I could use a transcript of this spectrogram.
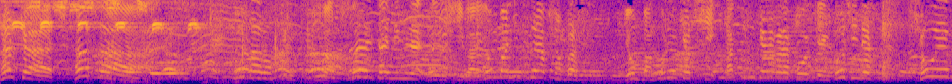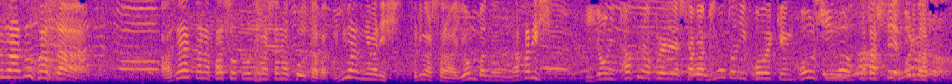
ナイスキャッチファースタークォーターバック2番素早いタイミングでワイドレシーバー4番にプレーアクションパス4番これをキャッチしタックル受けなが進です。ショーエブザーズファースター鮮やかなパスを投じましたのはクォーターバック。2番山西取りましたのは4番の中西。非常にタフなプレーでしたが見事に攻撃権更新を果たしております。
